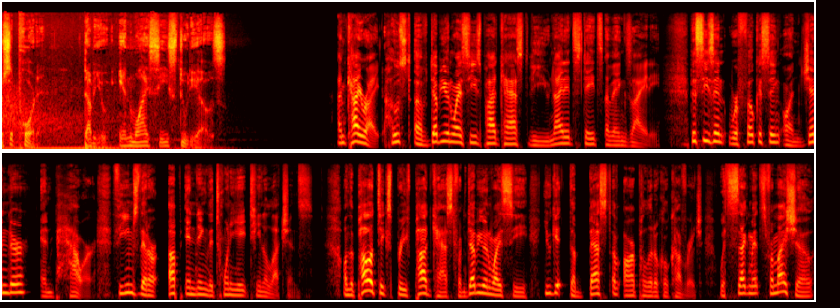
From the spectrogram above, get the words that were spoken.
supported. WNYC Studios. I'm Kai Wright, host of WNYC's podcast, The United States of Anxiety. This season, we're focusing on gender and power, themes that are upending the 2018 elections. On the Politics Brief podcast from WNYC, you get the best of our political coverage with segments from my show,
